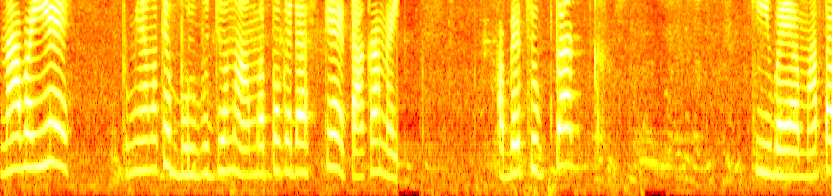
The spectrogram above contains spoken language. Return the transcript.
না ভাইয়ে, তুমি আমাকে ভুল বুঝছ না, আমার পকেটে আজকে টাকা নাই। আবে চুপ থাক। কি ভাইয়া, মাথা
